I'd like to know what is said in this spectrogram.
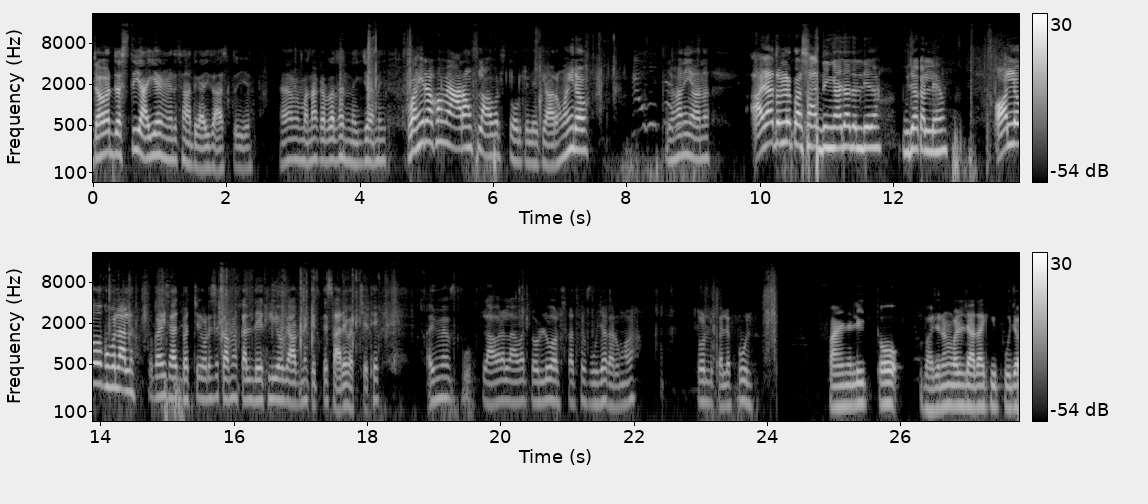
ज़बरदस्ती आई है मेरे साथ गाइस आज तो ये। है, मैं मना कर रहा था, नहीं जा नहीं वहीं रखो, मैं आ रहा हूँ फ्लावर्स तोड़ के लेके आ रहा हूँ। वहीं रहो। यहाँ नहीं आना। आजा तुम लोग, प्रसाद देंगे। आजा जल्दी, आजा। पूजा कर ले हम। और लोगों को बुला लो। तो गाइस आज बच्चे थोड़े से कम है। कल देख लिए होगे आपने कितने सारे बच्चे थे। अभी मैं फ्लावर अलावर तोड़ लूँ और उसके बाद फिर पूजा करूँगा तोड़ लूँ पहले फूल। फाइनली तो बजरंग बल दादा की पूजा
